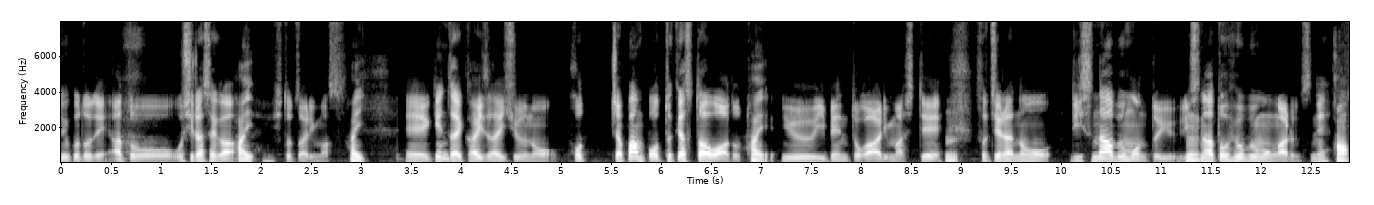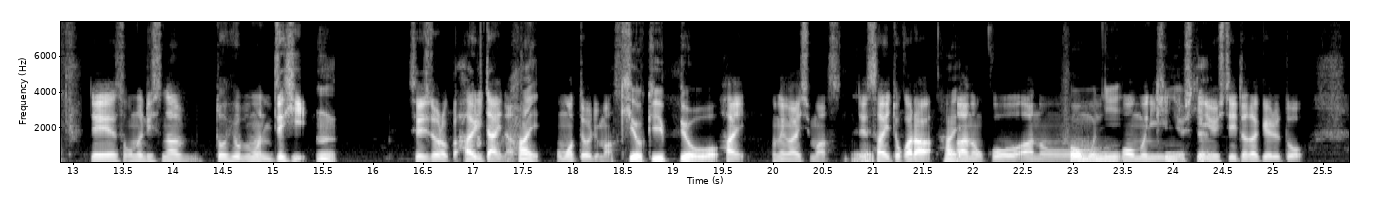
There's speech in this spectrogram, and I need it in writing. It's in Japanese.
ということで、あと、お知らせがはい一つあります。はいえー現在開催中のポッ、ジャパンポッドキャストアワードとはい。いうイベントがありまして、うんそちらのリスナー部門という、リスナー投票部門があるんですね。はで、そのリスナー投票部門にぜひ、うん政治道楽入りたいなとはい。思っております。清き一票を。はい。お願いします。で、ねサイトから、はいあの、こう、あのフォームにフォームに記入していただけると、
